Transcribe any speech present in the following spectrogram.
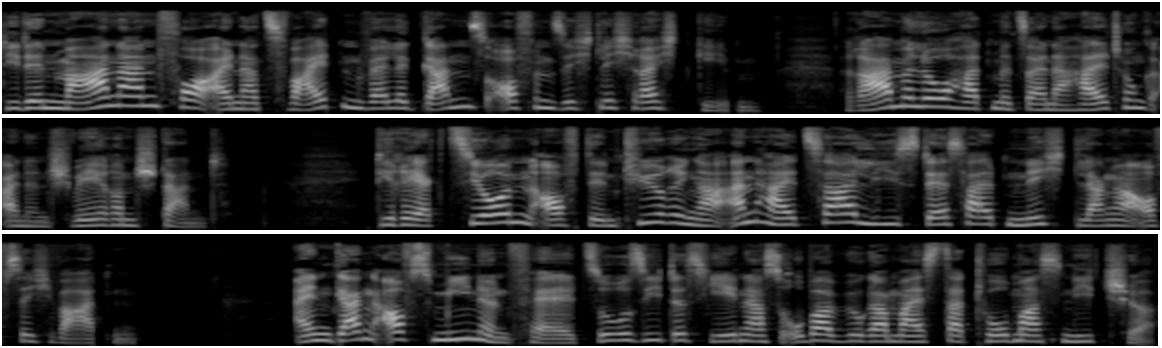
die den Mahnern vor einer zweiten Welle ganz offensichtlich recht geben. Ramelow hat mit seiner Haltung einen schweren Stand. Die Reaktion auf den Thüringer Anheizer ließ deshalb nicht lange auf sich warten. Ein Gang aufs Minenfeld, so sieht es Jenas Oberbürgermeister Thomas Nietzsche.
